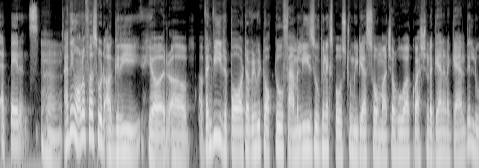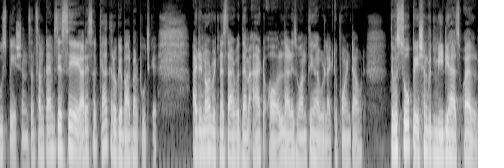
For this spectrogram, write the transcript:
at parents? Hmm. I think all of us would agree here. Uh, when we report or when we talk to families who've been exposed to media so much or who are questioned again and again, they lose patience. And sometimes they say, Are sir, kya karoge bar bar pooch ke? I did not witness that with them at all. That is one thing I would like to point out. They were so patient with media as well,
